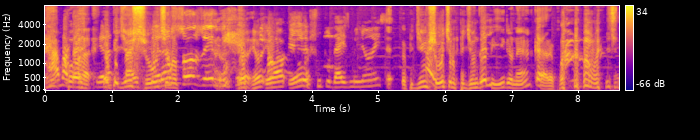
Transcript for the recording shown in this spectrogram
ah, Porra, tá eu pedi um tá chute. No... Ele. Eu, eu, eu, eu, chuto 10 milhões. Eu pedi um Aí. chute, não pedi um delírio, né, cara? Pô, já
